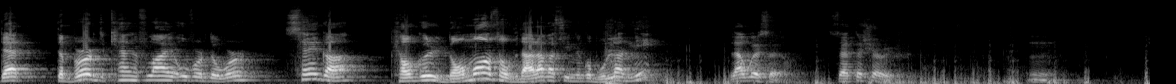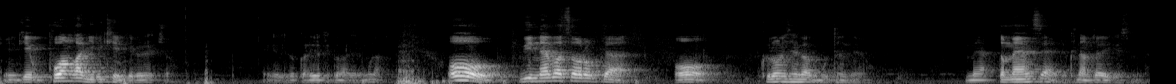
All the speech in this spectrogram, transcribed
That the bird can fly over the world? 새가 벽을 넘어서 날아갈 수 있는 거 몰랐니? 라고 했어요. Said the sheriff. 음. 이게 보안관이 이렇게 얘기를 했죠. 얘기를 이렇게 이렇게 끊어야 되는구나. Oh, we never thought of that. 어, 그런 생각을 못했네요. The man said. 그 남자가 얘기했습니다.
